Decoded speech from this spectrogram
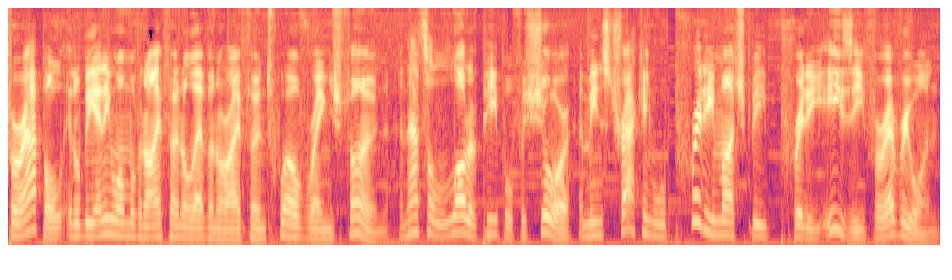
For Apple, it'll be anyone with an iPhone 11 or iPhone 12 range phone, and that's a lot of people for sure. It means tracking will pretty much be pretty easy for everyone.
